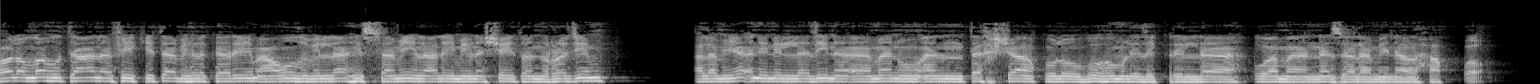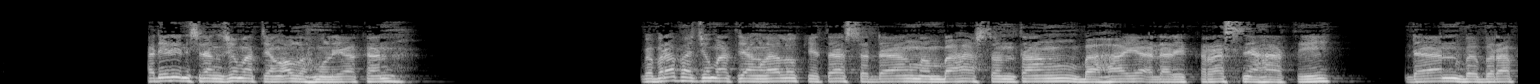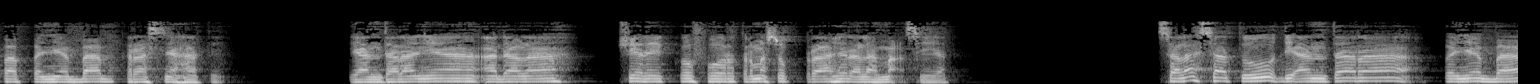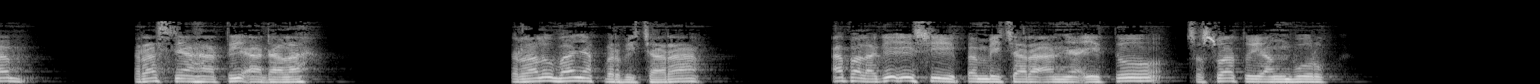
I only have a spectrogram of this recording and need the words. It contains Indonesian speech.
قال الله تعالى في كتابه الكريم أعوذ بالله السميع العليم من الشيطان الرجيم ألم يأن للذين آمنوا أن تخشى قلوبهم لذكر الله وما نزل من الحق Hadirin sedang Jumat yang Allah muliakan Beberapa Jumat yang lalu kita sedang membahas tentang bahaya dari kerasnya hati dan beberapa penyebab kerasnya hati. Di antaranya adalah syirik kufur termasuk terakhir adalah maksiat. Salah satu di antara penyebab kerasnya hati adalah terlalu banyak berbicara apalagi isi pembicaraannya itu sesuatu yang buruk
